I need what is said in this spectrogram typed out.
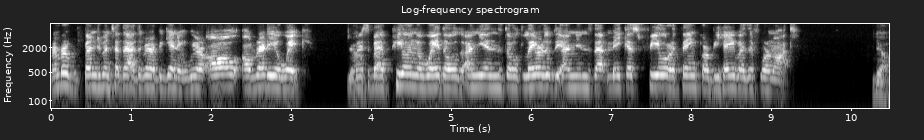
Remember Benjamin said that at the very beginning, we are all already awake. Yeah. But it's about peeling away those onions, those layers of the onions that make us feel or think or behave as if we're not. Yeah.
